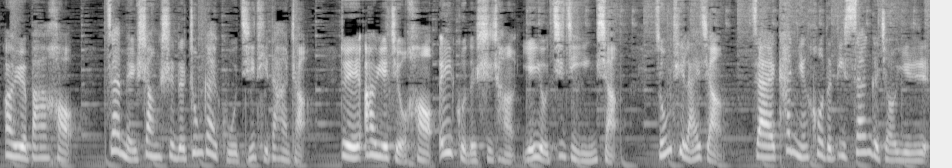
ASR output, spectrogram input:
二月八号，在美上市的中概股集体大涨，对二月九号 A 股的市场也有积极影响。总体来讲，在开年后的第三个交易日，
